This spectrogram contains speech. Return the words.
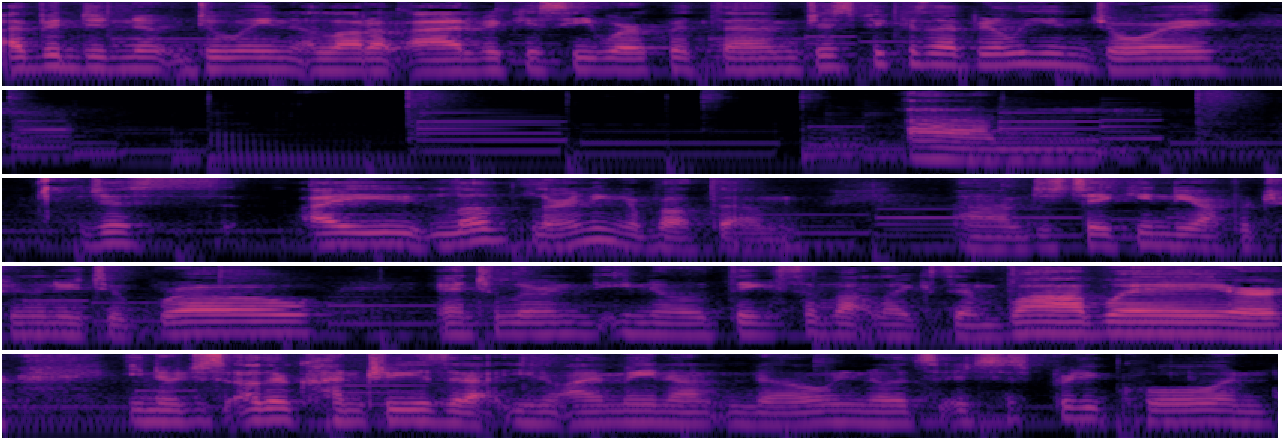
I've been do- doing a lot of advocacy work with them just because I really enjoy. Um, just I love learning about them. Um, just taking the opportunity to grow and to learn, you know, things about like Zimbabwe or, you know, just other countries that, you know, I may not know. You know, it's, it's just pretty cool. And,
